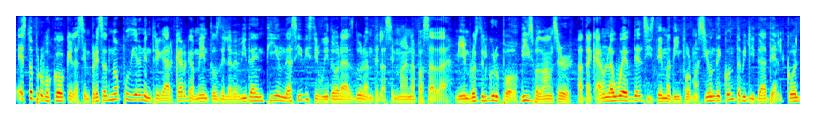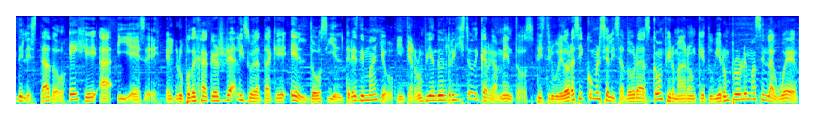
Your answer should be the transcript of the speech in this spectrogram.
Esto provocó que las empresas no pudieran entregar cargamentos de la bebida en tiendas y distribuidoras durante la semana pasada. Miembros del grupo Disbalancer atacaron la web del Sistema de Información de Contabilidad de Alcohol del Estado, EGAIS. El grupo de hackers realizó el ataque el 2 y el 3 de mayo, interrumpiendo el registro de cargamentos. Distribuidoras y comercializadoras confirmaron que tuvieron problemas en la web,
